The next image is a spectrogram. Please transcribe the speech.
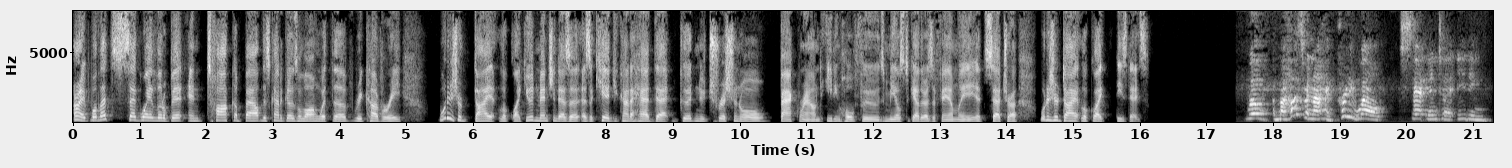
All right, well, let's segue a little bit and talk about this. Kind of goes along with the recovery. What does your diet look like? You had mentioned as a as a kid, you kind of had that good nutritional background, eating whole foods, meals together as a family, etc. What does your diet look like these days? Well, my husband and I have pretty well set into eating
